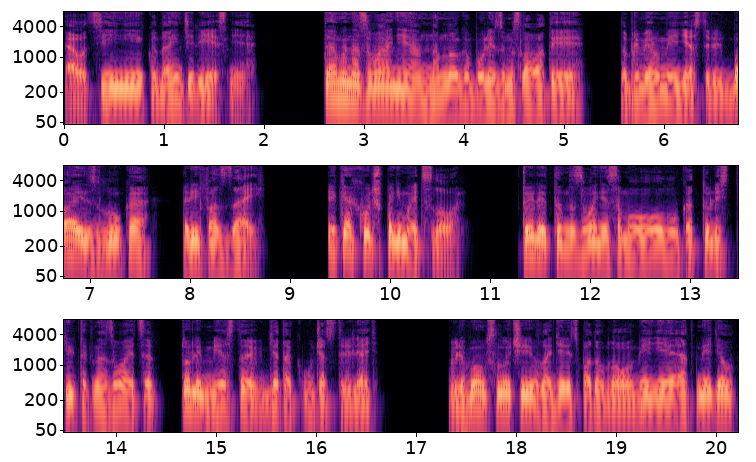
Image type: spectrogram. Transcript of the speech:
А вот синие куда интереснее. Там и названия намного более замысловатые. Например, умение стрельба из лука рифазай. И как хочешь понимать слово. То ли это название самого лука, то ли стиль так называется, то ли место, где так учат стрелять. В любом случае, владелец подобного умения отметил,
